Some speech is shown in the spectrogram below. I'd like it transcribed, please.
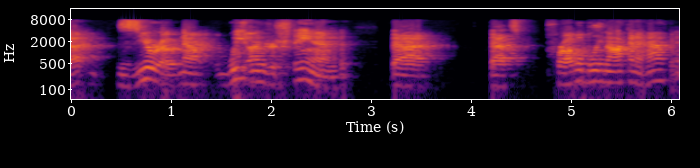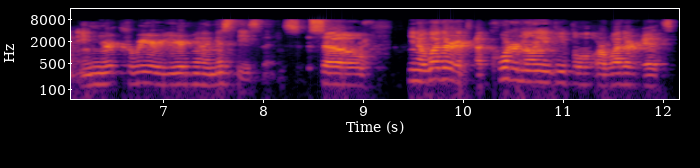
that zero. Now we understand that that's probably not going to happen in your career. You're going to miss these things. So you know, whether it's a quarter million people or whether it's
